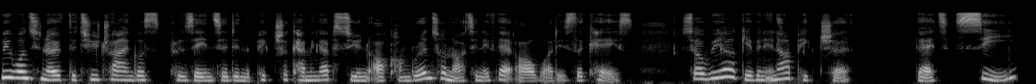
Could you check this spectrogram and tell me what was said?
We want to know if the two triangles presented in the picture coming up soon are congruent or not, and if they are, what is the case. So we are given in our picture that C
